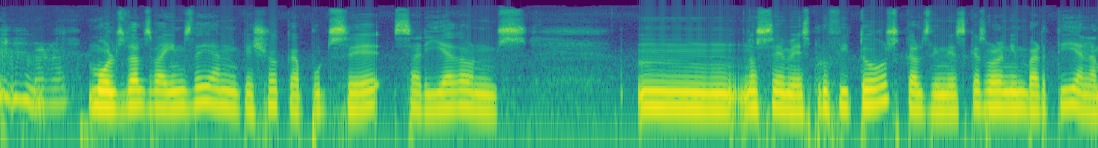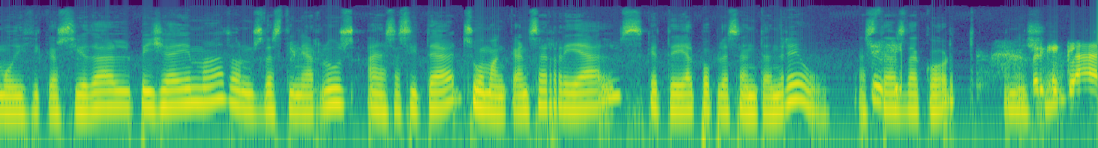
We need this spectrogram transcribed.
Mhm. molts dels veïns deien que això que potser seria doncs, mm, no sé, més profitós que els diners que es volen invertir en la modificació del PGM doncs, destinar-los a necessitats o a mancances reals que té el poble Sant Andreu. Sí, Estàs sí. d'acord amb això? Perquè, clar,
